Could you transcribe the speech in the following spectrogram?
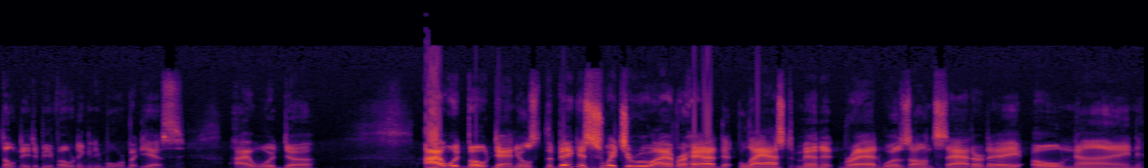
don't need to be voting anymore. But yes, I would. Uh, I would vote Daniels. The biggest switcheroo I ever had last minute, Brad, was on Saturday 09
